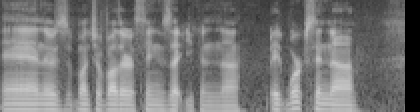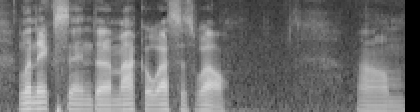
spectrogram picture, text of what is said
And there's a bunch of other things that you can... Uh, it works in uh, Linux and uh, Mac OS as well. Um,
